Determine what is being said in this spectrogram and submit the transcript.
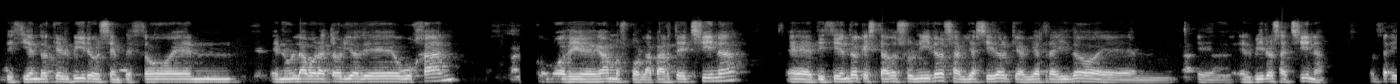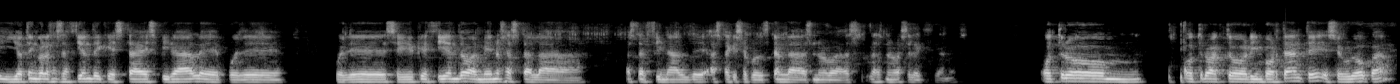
diciendo que el virus empezó en, un laboratorio de Wuhan, como digamos por la parte de China, eh, diciendo que Estados Unidos había sido el que había traído eh, el, virus a China. y yo tengo la sensación de que esta espiral eh, puede, puede seguir creciendo al menos hasta, la, hasta el final, de, hasta que se produzcan las nuevas, las nuevas elecciones. Otro, otro actor importante es Europa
